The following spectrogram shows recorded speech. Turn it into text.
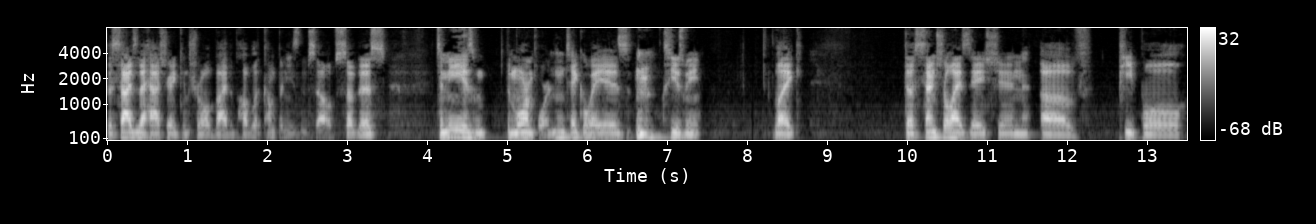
the size of the hash rate controlled by the public companies themselves. So this, to me, is the more important takeaway is, excuse me, like the centralization of people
